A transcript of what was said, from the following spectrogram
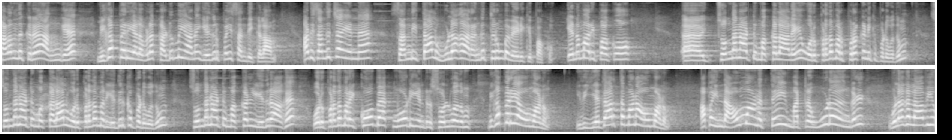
கலந்துக்கிற அங்கே மிகப்பெரிய அளவில் கடுமையான எதிர்ப்பை சந்திக்கலாம். அப்படி சந்தித்தா என்ன? சந்தித்தால் உலக அரங்கு திரும்ப வேடிக்கை பார்க்கும். என்ன மாதிரி பார்க்கும்? சொந்த நாட்டு மக்களாலே ஒரு பிரதமர் புறக்கணிக்கப்படுவதும் சொந்த நாட்டு மக்களால் ஒரு பிரதமர் எதிர்க்கப்படுவதும் சொந்த நாட்டு மக்கள் எதிராக ஒரு பிரதமரை கோபேக் மோடி என்று சொல்வதும் மிகப்பெரிய அவமானம். இது யதார்த்தமான அவமானம். அப்போ இந்த அவமானத்தை மற்ற ஊடகங்கள் உலகளாவிய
